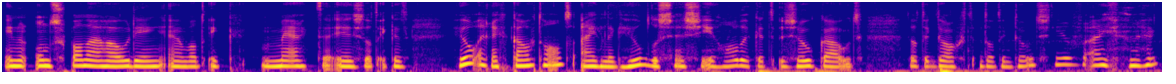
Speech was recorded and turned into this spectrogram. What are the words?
in een ontspannen houding. En wat ik merkte is dat ik het heel erg koud had. Eigenlijk heel de sessie had ik het zo koud dat ik dacht dat ik doodstierf eigenlijk.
